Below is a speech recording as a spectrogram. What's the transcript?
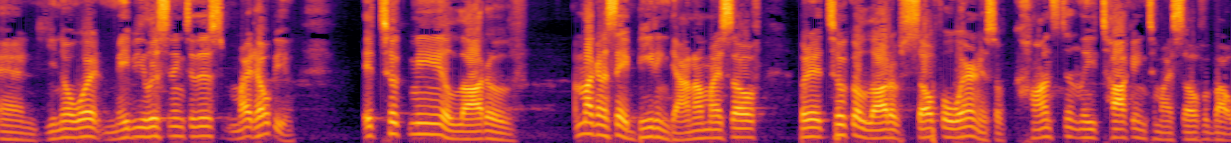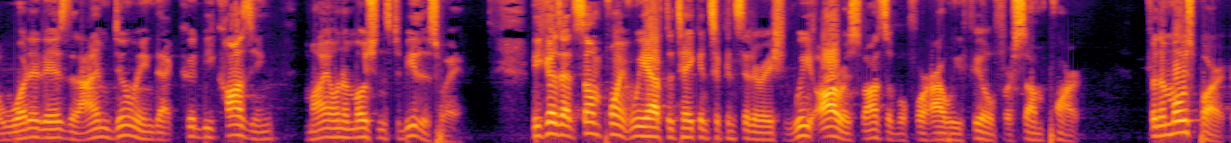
And you know what? Maybe listening to this might help you. It took me a lot of, I'm not going to say beating down on myself, But it took a lot of self awareness of constantly talking to myself about what it is that I'm doing that could be causing my own emotions to be this way. Because at some point, we have to take into consideration we are responsible for how we feel for some part. For the most part,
